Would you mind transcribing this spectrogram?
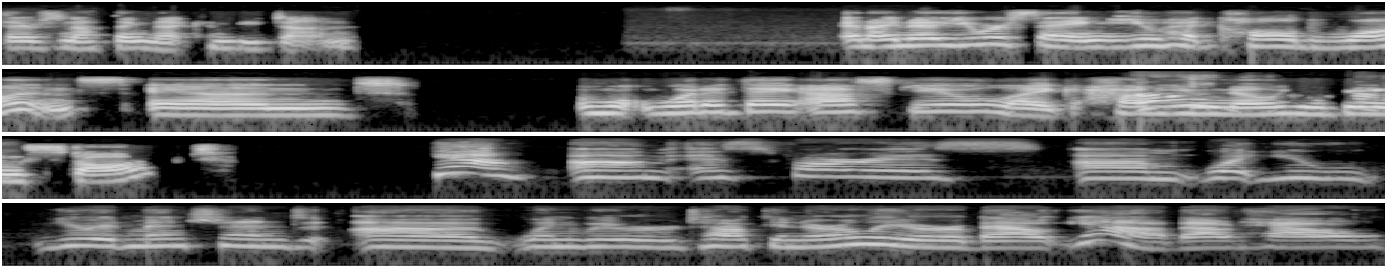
there's nothing that can be done. And I know you were saying you had called once, and w- what did they ask you? Like, how do you oh, know you're being stalked? Yeah. Um, as far as um, what you you had mentioned uh, when we were talking earlier about, yeah, about how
